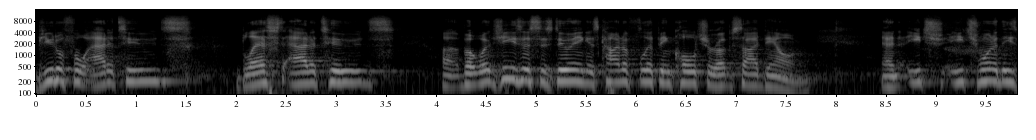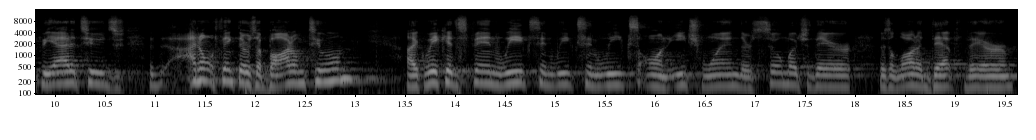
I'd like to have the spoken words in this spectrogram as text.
beautiful attitudes, blessed attitudes. Uh, but what Jesus is doing is kind of flipping culture upside down. And each, each one of these Beatitudes, I don't think there's a bottom to them. Like we could spend weeks and weeks and weeks on each one. There's so much there. There's a lot of depth there.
